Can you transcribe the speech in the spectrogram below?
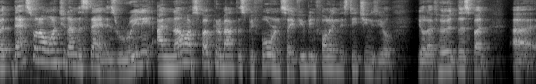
But that's what I want you to understand is really, I know I've spoken about this before, and so if you've been following these teachings, you'll you'll have heard this. But uh,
